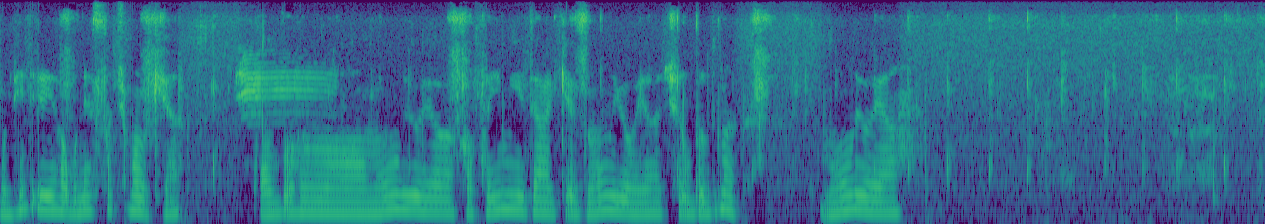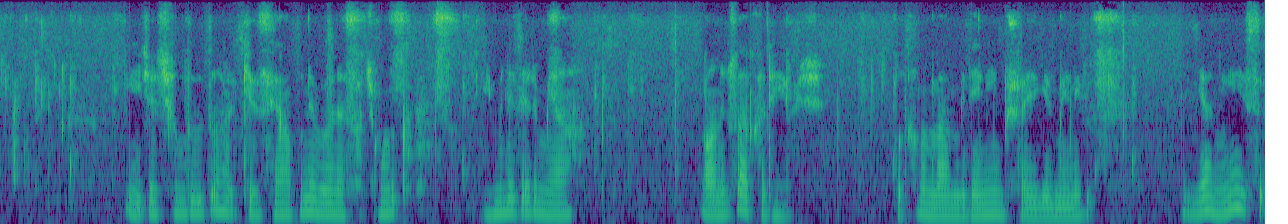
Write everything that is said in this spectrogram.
Bu nedir ya? Bu ne saçmalık ya? Allah Allah ne oluyor ya? Kafayı mı yedi herkes? Ne oluyor ya? Çıldırdı mı? Ne oluyor ya? İyice çıldırdı herkes ya. Bu ne böyle saçmalık? Yemin ederim ya. Aa ne güzel kaleymiş. Bakalım ben bir deneyeyim şuraya girmeyi. Ne güzel. Ya niyeyse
